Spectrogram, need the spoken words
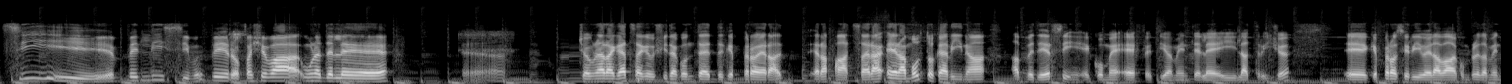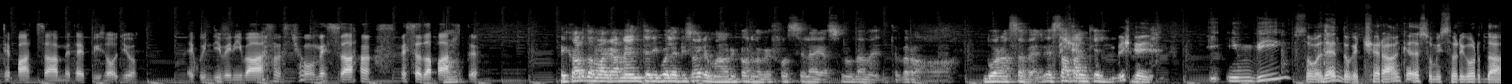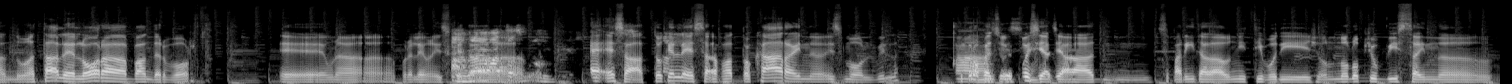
Sì, è bellissimo, è vero. Faceva una delle... Eh, cioè una ragazza che è uscita con Ted che però era, era pazza, era, era, molto carina a vedersi e come è effettivamente lei l'attrice, eh, che però si rivelava completamente pazza a metà episodio e quindi veniva diciamo, messa, messa da parte. Ricordo vagamente di quell'episodio, ma non ricordo che fosse lei assolutamente, però buona sapere. È stata anche invece in V sto vedendo che c'era anche adesso mi sto ricordando una tale Laura Vanderworth una pure lei una discreta ah, eh, esatto, che lei ha fatto Cara in, in Smallville Ah, però penso sì, che sì. poi sia, sia mh, separita da ogni tipo di. Cioè, non l'ho più vista in.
